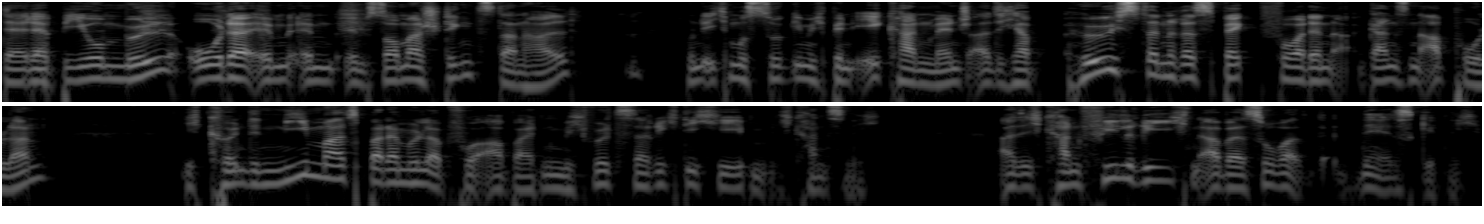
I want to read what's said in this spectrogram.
der, der Ja. Biomüll, oder im, im, im Sommer stinkt es dann halt. Und ich muss zugeben, ich bin eh kein Mensch. Also ich habe höchsten Respekt vor den ganzen Abholern. Ich könnte niemals bei der Müllabfuhr arbeiten. Mich würde es da richtig heben. Ich kann es nicht. Also ich kann viel riechen, aber sowas, nee, das geht nicht.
